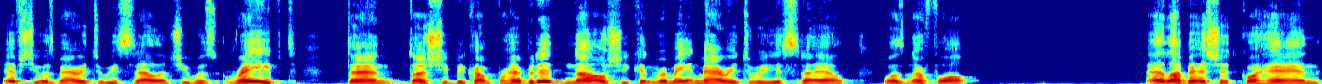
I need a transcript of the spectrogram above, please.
If she was married to Israel and she was raped, then does she become prohibited? No, she can remain married to Israel. Wasn't her fault. Ela beshet kohen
